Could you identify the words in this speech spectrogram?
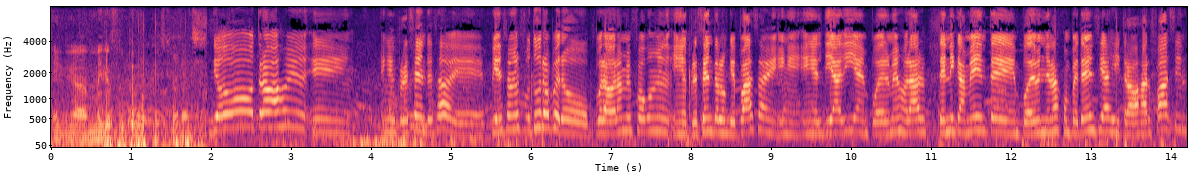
En eh, medio futuro, ¿qué esperas? Yo trabajo en, en- en el presente, ¿sabes? Pienso en el futuro, pero por ahora me enfoco en el, en el presente, en lo que pasa, en, en el día a día, en poder mejorar técnicamente, en poder vender las competencias y trabajar fácil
